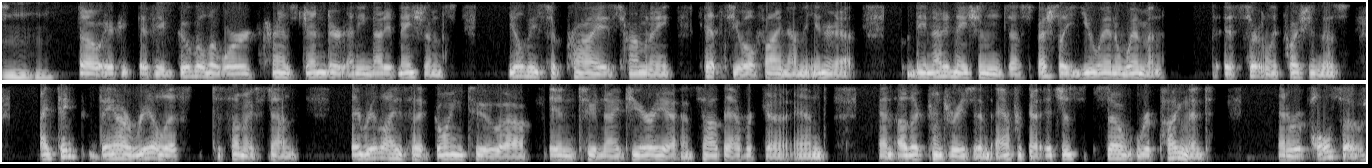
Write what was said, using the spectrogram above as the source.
Mm-hmm. So if you, if you Google the word transgender and United Nations, you'll be surprised how many hits you will find on the internet. The United Nations, especially UN Women, is certainly pushing this. I think they are realists to some extent. They realize that going to uh, into Nigeria and South Africa and and other countries in Africa, it's just so repugnant and repulsive.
